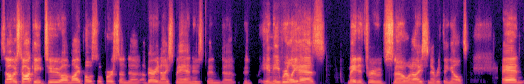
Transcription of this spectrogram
So I was talking to uh, my postal person, uh, a very nice man who's been, uh, who, and he really has made it through snow and ice and everything else. And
